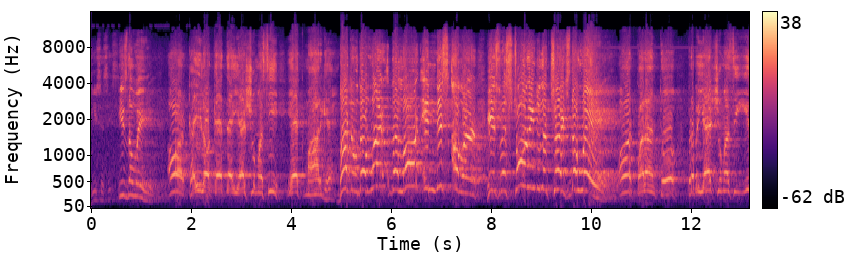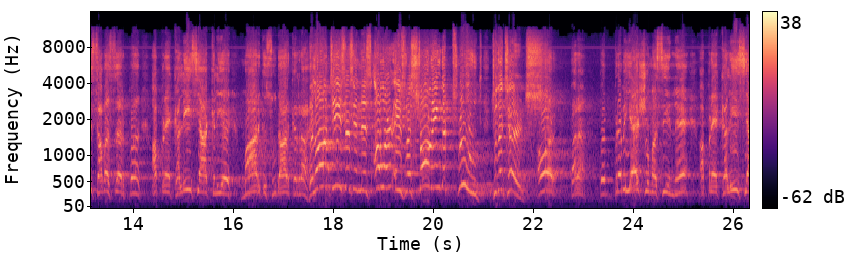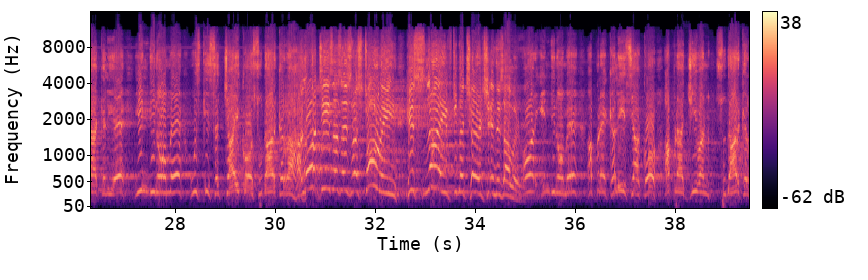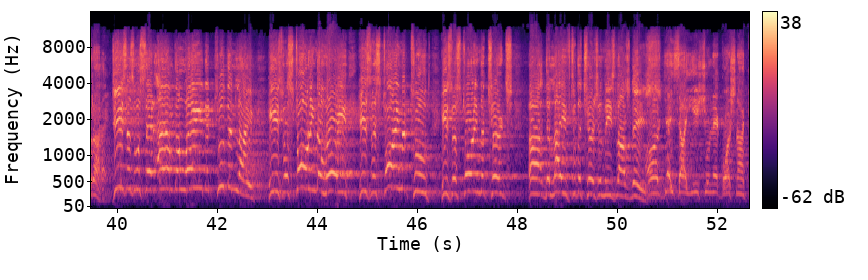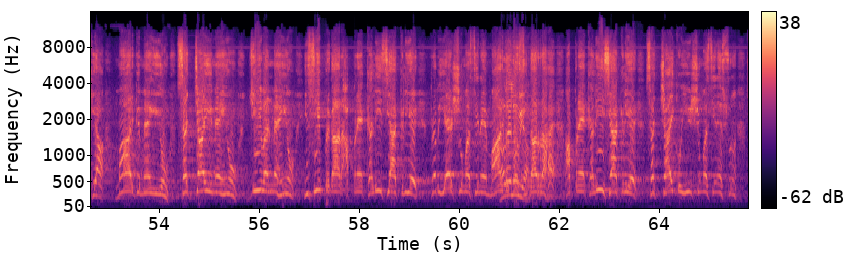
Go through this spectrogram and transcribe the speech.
Jesus is is the way. और कई लोग कहते हैं यीशु मसीह एक मार्ग है But the word, the Lord in this hour is restoring to the church the way. और परंतु प्रभु यीशु मसीह इस अवसर पर अपने कलीसिया के लिए मार्ग सुधार कर रहा The है Lord Jesus in this hour is restoring the truth to the church. और पर, पर प्रभु यीशु मसीह ने अपने कलीसिया के लिए इन दिनों में उसकी सच्चाई को सुधार कर रहा है। Lord Jesus is restoring his life to the church in this hour और इन दिनों में अपने कलीसिया को अपना जीवन सुधार कर रहा है। Jesus who said I am the way the truth and life he is restoring the way he is restoring the truth he is restoring the church uh, the life to the church in these last days. और जैसा यीशु ने घोषणा किया मार्ग में ही हूँ सच्चाई में ही हूँ जीवन में ही हूँ इसी प्रकार अपने कलीसिया के लिए प्रभु यीशु मसीह ने मार्ग को सुधार रहा है। अपने कलीसिया के लिए सच्चाई को यीशु मसीह ने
